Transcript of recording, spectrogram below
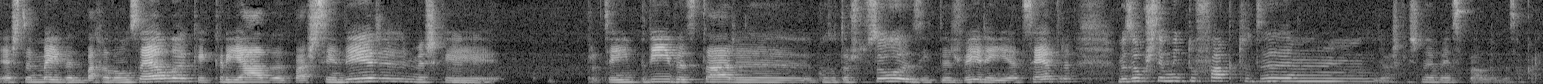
esta maiden barra donzela que é criada para ascender, mas que é, uhum. pronto, é impedida de estar uh, com as outras pessoas e de as verem, etc. Mas eu gostei muito do facto de. Hum, acho que isto não é bem spoiler, mas ok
